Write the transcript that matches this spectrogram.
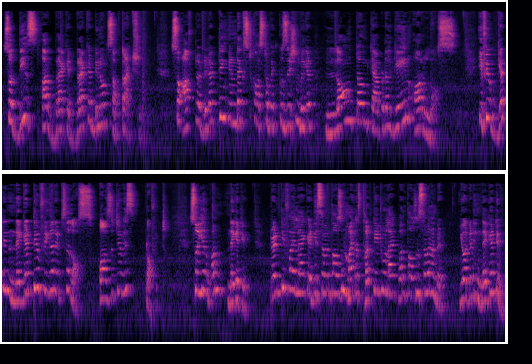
So these are bracket. Bracket denotes subtraction. So after deducting indexed cost of acquisition, we get long-term capital gain or loss. If you get in negative figure, it's a loss. Positive is profit. So here one negative. 25 lakh 87,000 minus 32 lakh 1,700. You are getting negative.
